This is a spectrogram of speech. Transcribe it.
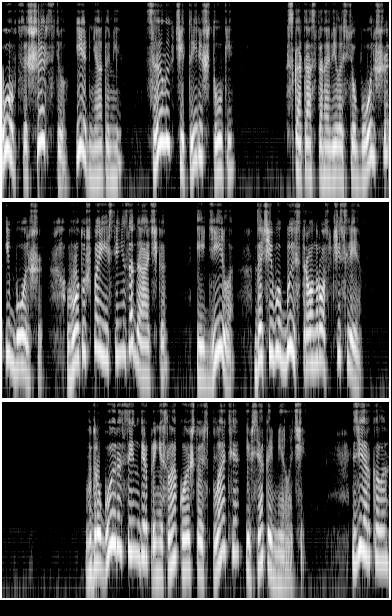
овцы с шерстью и ягнятами, целых четыре штуки. Скота становилось все больше и больше. Вот уж поистине задачка. И диво, до чего быстро он рос в числе. В другой раз Ингер принесла кое-что из платья и всякой мелочи. Зеркало,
